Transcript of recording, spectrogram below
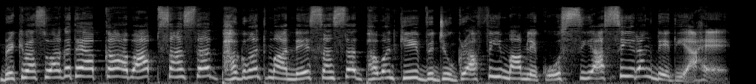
ब्रेक के बाद स्वागत है आपका। अब आप सांसद भगवंत मान ने संसद भवन की वीडियोग्राफी मामले को सियासी रंग दे दिया है।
